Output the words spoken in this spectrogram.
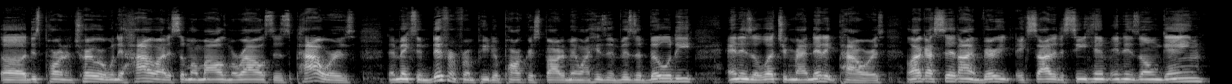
uh, this part in the trailer when they highlighted some of Miles Morales' powers that makes him different from Peter Parker Spider-Man, like his invisibility and his electromagnetic powers. And like I said, I am very excited to see him in his own game,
